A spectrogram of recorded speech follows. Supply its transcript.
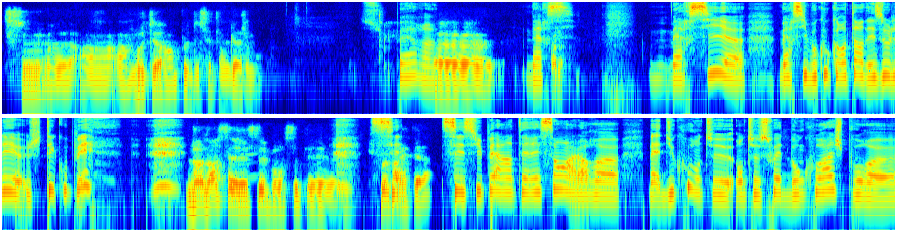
sont un, un moteur un peu de cet engagement. Super. Merci. Merci, euh, merci beaucoup Quentin. Désolé, je t'ai coupé. Non, non, c'est bon, c'était. Je peux C'est- m'arrêter là. C'est super intéressant. Alors, euh, bah, du coup, on te, on te souhaite bon courage pour euh,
